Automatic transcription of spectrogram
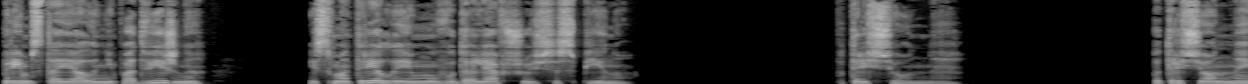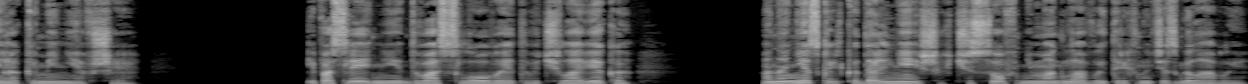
Прим стояла неподвижно и смотрела ему в удалявшуюся спину. Потрясенная. Потрясенная и окаменевшая. И последние два слова этого человека она несколько дальнейших часов не могла вытряхнуть из головы.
